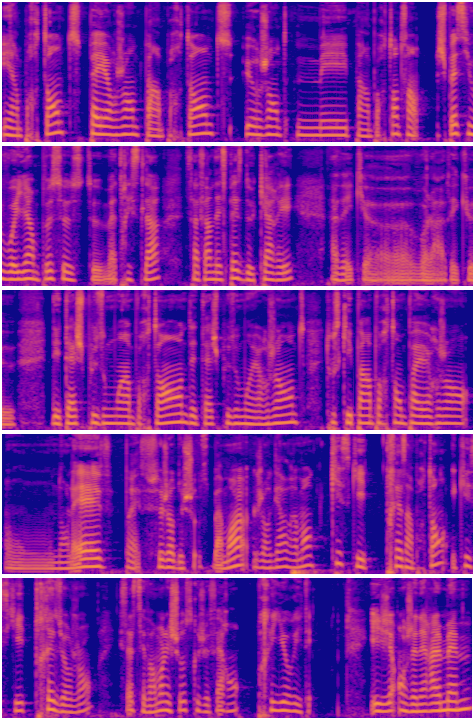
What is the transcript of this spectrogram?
et importantes, pas urgentes, pas importantes, urgentes mais pas importantes. Enfin, je sais pas si vous voyez un peu cette matrice-là. Ça fait un espèce de carré avec, euh, voilà, avec euh, des tâches plus ou moins importantes, des tâches plus ou moins urgentes. Tout ce qui est pas important, pas urgent, on enlève. Bref, ce genre de choses. Bah moi, je regarde vraiment qu'est-ce qui est très important et qu'est-ce qui est très urgent. Et ça, c'est vraiment les choses que je vais faire en priorité. Et en général même,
